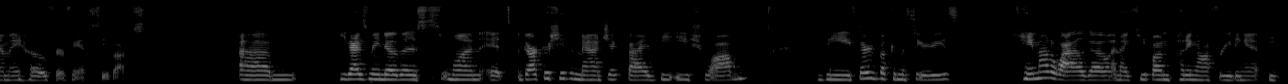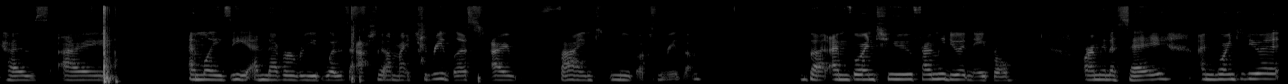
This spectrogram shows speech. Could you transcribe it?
am a hoe for fantasy books. Um, you guys may know this one. It's A Darker Shade of Magic by V.E. Schwab. The third book in the series came out a while ago, and I keep on putting off reading it because I am lazy and never read what is actually on my to read list. I find new books and read them. But I'm going to finally do it in April. Or I'm going to say I'm going to do it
